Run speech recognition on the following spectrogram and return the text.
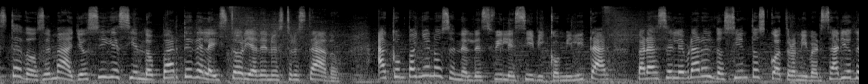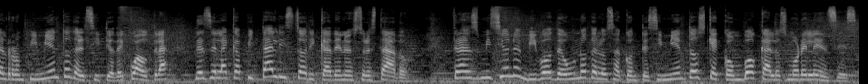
Este 2 de mayo sigue siendo parte de la historia de nuestro estado. Acompáñanos en el desfile cívico-militar para celebrar el 204 aniversario del rompimiento del sitio de Cuautla desde la capital histórica de nuestro estado. Transmisión en vivo de uno de los acontecimientos que convoca a los morelenses.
